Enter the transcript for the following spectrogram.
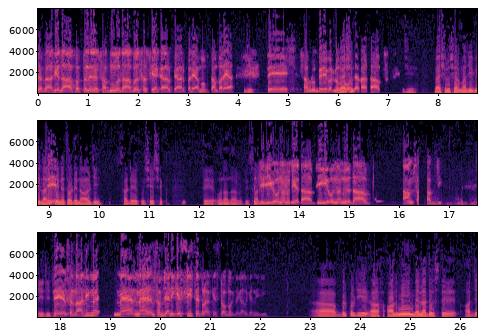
ਸਰਦਾਰ ਜੀ ਅਦਾਬ ਪਹਿਲੇ ਤੇ ਸਭ ਨੂੰ ਅਦਾਬ ਸਤਿ ਸ੍ਰੀ ਅਕਾਲ ਪਿਆਰ ਭਰਿਆ ਮੁਹੱਬਤਾਂ ਭਰਿਆ। ਜੀ। ਤੇ ਸਭ ਨੂੰ ਮੇਰੇ ਵੱਲੋਂ ਬਹੁਤ ਜ਼ਿਆਦਾ ਅਦਾਬ ਜੀ। ਵੈਸ਼ਨੂ ਸ਼ਰਮਾ ਜੀ ਵੀ ਲਾਈਨ ਤੇ- ਨੇ ਤੁਹਾਡੇ ਨਾਲ ਜੀ ਸਾਡੇ ਵਿਸ਼ੇਸ਼ਕ। ਤੇ ਉਹਨਾਂ ਨਾਲ ਵੀ ਜੀ ਸਾਰੇ ਜੀ ਉਹਨਾਂ ਨੂੰ ਵੀ ਅਦਾਬ ਜੀ ਉਹਨਾਂ ਨੂੰ ਅਦਾਬ ਆਮ ਸਾਹਿਬ ਜੀ। ਜੀ ਜੀ ਜੀ। ਤੇ ਸਰਦਾਰ ਜੀ ਮੈਂ ਮੈਂ ਮੈਂ ਸਮਝਿਆ ਨਹੀਂ ਕਿਸ ਚੀਜ਼ ਤੇ ਭਲਾ ਕਿਸ ਟੌਪਿਕ ਤੇ ਗੱਲ ਕਰਨੀ ਜੀ। ਅਹ, ਬਿਲਕੁਲ ਜੀ ਅਹ, ਆਲਮੀ ਮਹਿਲਾ ਦਿਵਸ ਤੇ ਅੱਜ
